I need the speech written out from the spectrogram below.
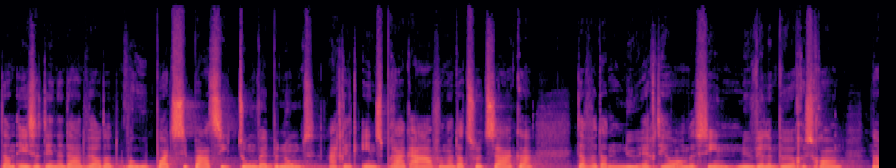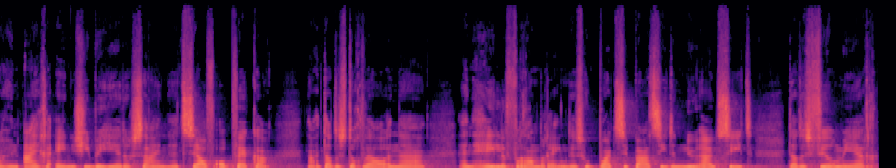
dan is het inderdaad wel dat hoe participatie toen werd benoemd, eigenlijk inspraakavonden, dat soort zaken dat we dat nu echt heel anders zien. Nu willen burgers gewoon nou, hun eigen energiebeheerders zijn, het zelf opwekken. Nou, dat is toch wel een, uh, een hele verandering. Dus hoe participatie er nu uitziet, dat is veel meer,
